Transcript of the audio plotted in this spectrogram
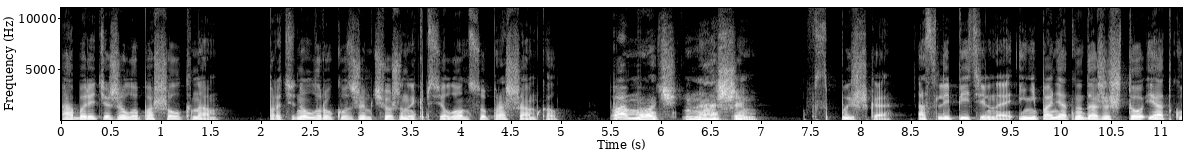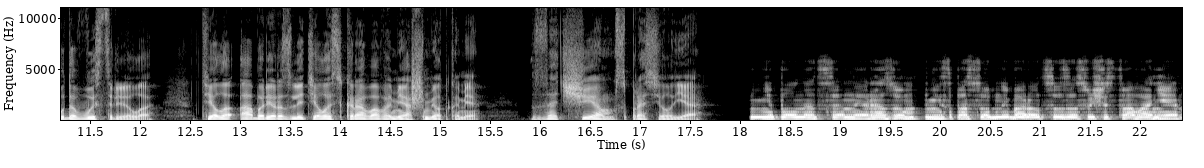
Абори тяжело пошел к нам. Протянул руку с жемчужиной к псилонцу, прошамкал. Помочь нашим. Вспышка. Ослепительная, и непонятно даже что и откуда выстрелило. Тело Абори разлетелось кровавыми ошметками. «Зачем?» – спросил я. Неполноценный разум, не способный бороться за существование,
